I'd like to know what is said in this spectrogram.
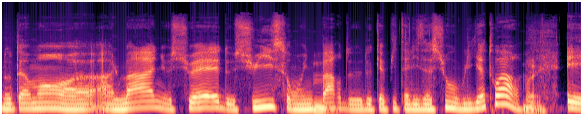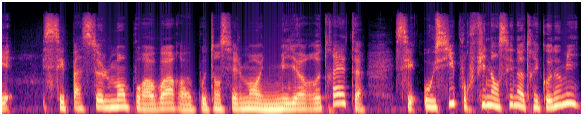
notamment euh, Allemagne, Suède, Suisse, ont une mmh. part de, de, capitalisation obligatoire. Ouais. Et c'est pas seulement pour avoir euh, potentiellement une meilleure retraite, c'est aussi pour financer notre économie.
